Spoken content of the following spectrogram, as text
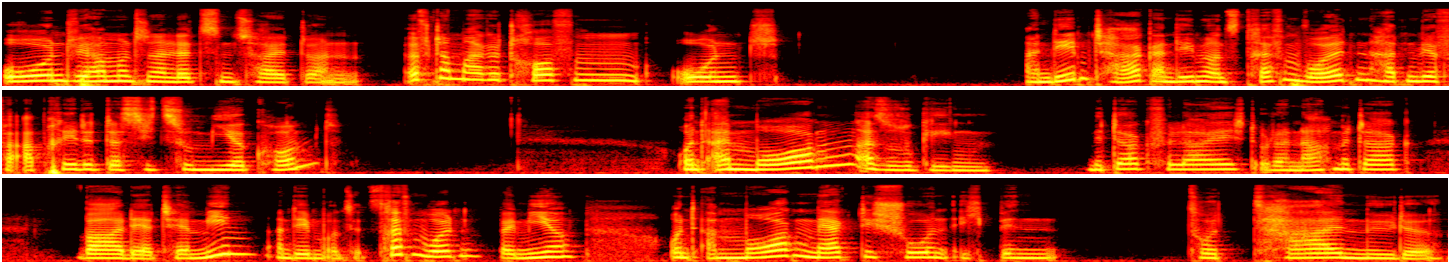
und wir haben uns in der letzten Zeit dann öfter mal getroffen und an dem Tag, an dem wir uns treffen wollten, hatten wir verabredet, dass sie zu mir kommt. Und am Morgen, also so gegen Mittag vielleicht oder Nachmittag, war der Termin, an dem wir uns jetzt treffen wollten, bei mir. Und am Morgen merkte ich schon, ich bin total müde.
